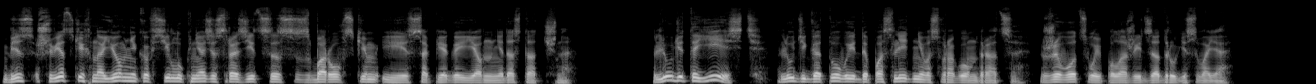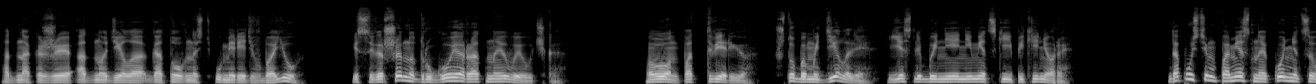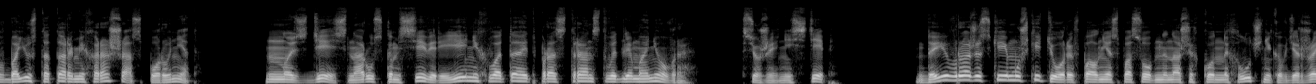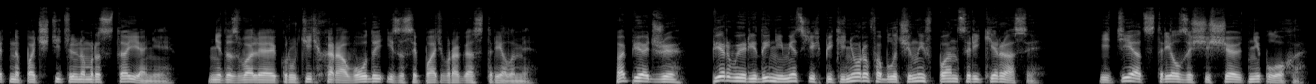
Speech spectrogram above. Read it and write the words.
Без шведских наемников силу князя сразиться с Зборовским и Сапегой явно недостаточно. Люди-то есть, люди готовые до последнего с врагом драться, живот свой положить за други своя. Однако же одно дело готовность умереть в бою, и совершенно другое ратная выучка. Вон, под Тверью, что бы мы делали, если бы не немецкие пикинеры? Допустим, поместная конница в бою с татарами хороша, спору нет. Но здесь, на русском севере, ей не хватает пространства для маневра. Все же не степь. Да и вражеские мушкетеры вполне способны наших конных лучников держать на почтительном расстоянии, не дозволяя крутить хороводы и засыпать врага стрелами. Опять же, первые ряды немецких пикинеров облачены в панцири кирасы, и те от стрел защищают неплохо,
